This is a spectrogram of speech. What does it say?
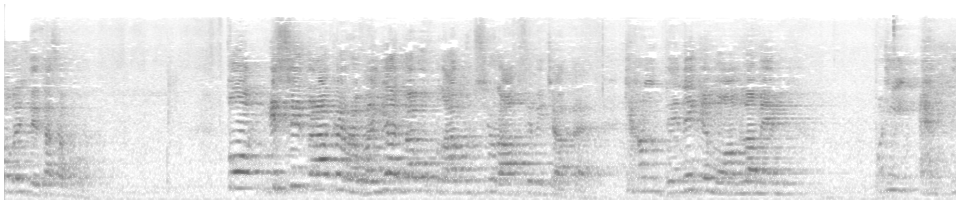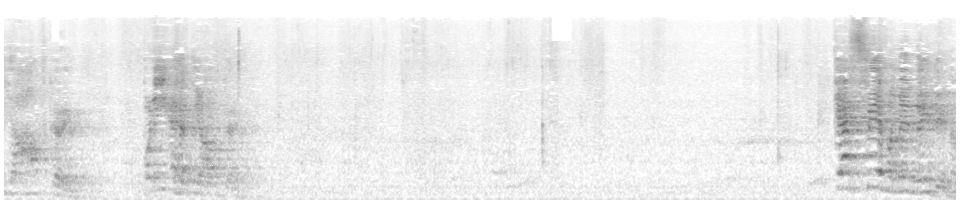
سورج دیتا سب کو۔ تو اسی طرح کا رویہ جو ہے وہ خدا مجھ سے اور آپ سے بھی چاہتا ہے کہ ہم دینے کے معاملہ میں بڑی احتیاط کریں، بڑی احتیاط کریں۔ کیسے ہمیں نہیں دینا؟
